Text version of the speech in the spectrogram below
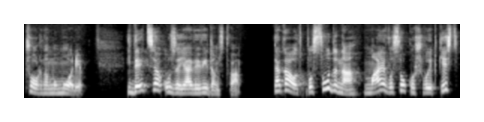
Чорному морі. Йдеться у заяві відомства. Така от посудина має високу швидкість,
